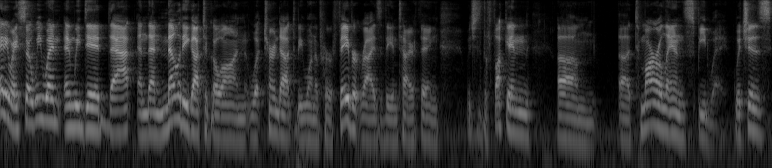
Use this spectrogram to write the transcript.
anyway, so we went and we did that, and then Melody got to go on what turned out to be one of her favorite rides of the entire thing, which is the fucking um, uh, Tomorrowland Speedway, which is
